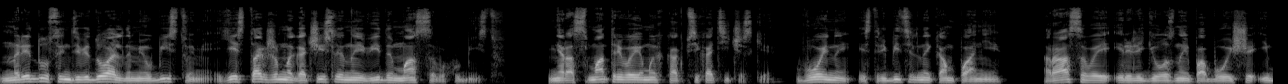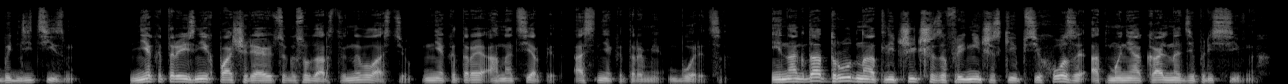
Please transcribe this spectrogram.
Наряду с индивидуальными убийствами есть также многочисленные виды массовых убийств, не рассматриваемых как психотические. Войны, истребительные кампании, расовые и религиозные побоища и бандитизм. Некоторые из них поощряются государственной властью, некоторые она терпит, а с некоторыми борется. Иногда трудно отличить шизофренические психозы от маниакально-депрессивных.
